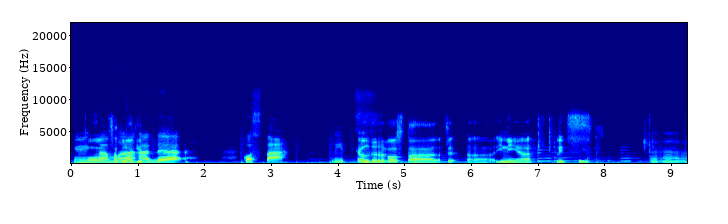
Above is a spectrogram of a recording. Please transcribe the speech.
Mau sama satu lagi ada Costa. Leeds. Helder Costa. Eh, ini ya, Leeds. Mm-mm.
